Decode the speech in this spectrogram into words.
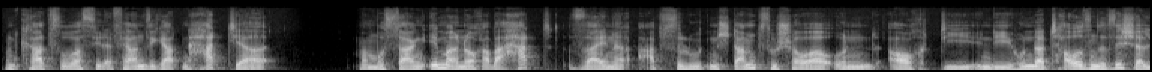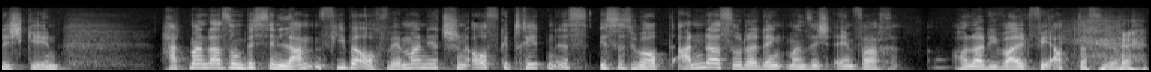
und gerade sowas wie der Fernsehgarten hat ja man muss sagen immer noch, aber hat seine absoluten Stammzuschauer und auch die in die Hunderttausende sicherlich gehen. Hat man da so ein bisschen Lampenfieber, auch wenn man jetzt schon aufgetreten ist? Ist es überhaupt anders oder denkt man sich einfach, holla die Waldfee ab dafür?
